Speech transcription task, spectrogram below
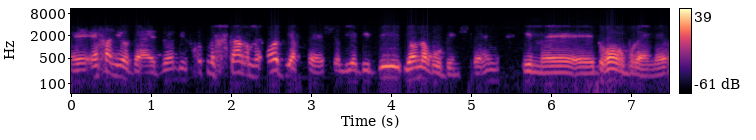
אה, איך אני יודע את זה? בזכות מחקר מאוד יפה של ידידי יונה רובינשטיין, עם דרור ברנר,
